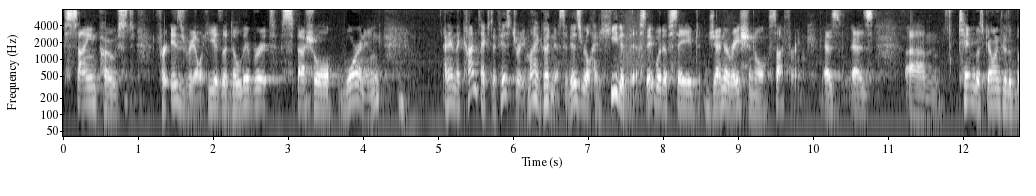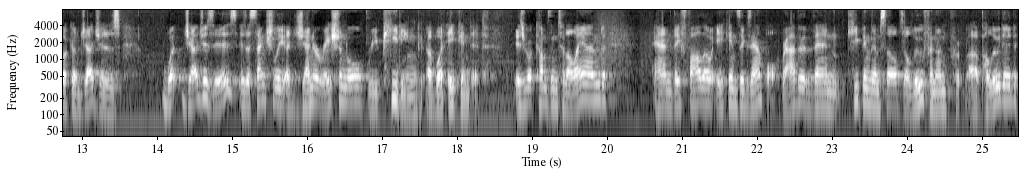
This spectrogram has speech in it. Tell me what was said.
signpost for Israel. He is a deliberate, special warning. And in the context of history, my goodness, if Israel had heeded this, it would have saved generational suffering. As, as um, Tim was going through the book of Judges, what Judges is, is essentially a generational repeating of what Achan did. Israel comes into the land, and they follow Achan's example. Rather than keeping themselves aloof and unpolluted, uh,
